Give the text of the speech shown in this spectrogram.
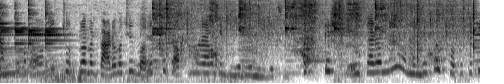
আমি যখন অনেক ছোট্ট আমার বারো বছর বয়স, তো তখন ওরা আমাকে বিয়ে দিয়ে নিয়ে গেছিল। তো সেই কারণেই ওনাদেরকে ছোটো থেকে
